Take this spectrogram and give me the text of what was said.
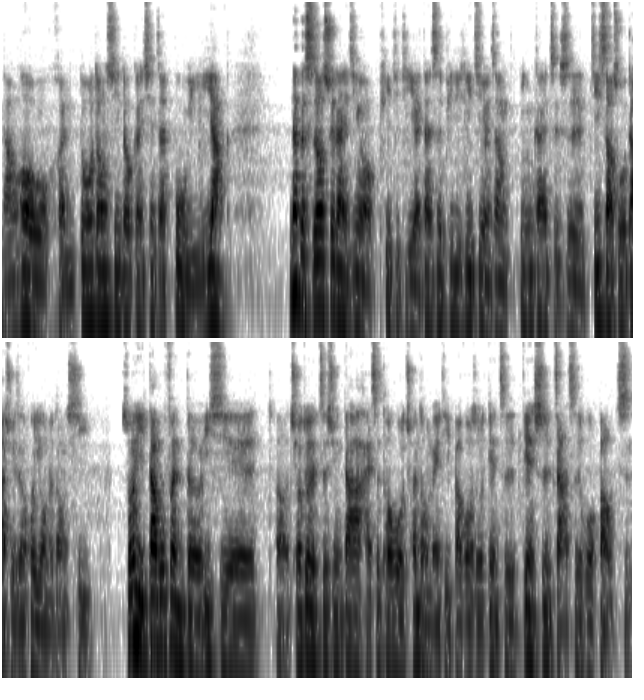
然后很多东西都跟现在不一样。那个时候虽然已经有 PTT 了，但是 PTT 基本上应该只是极少数大学生会用的东西，所以大部分的一些。呃，球队的资讯，大家还是透过传统媒体，包括说电视、电视、杂志或报纸。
